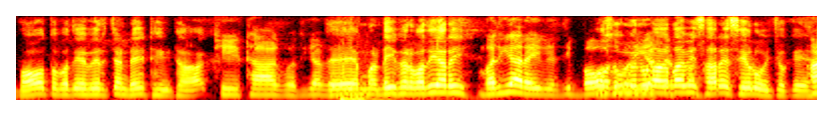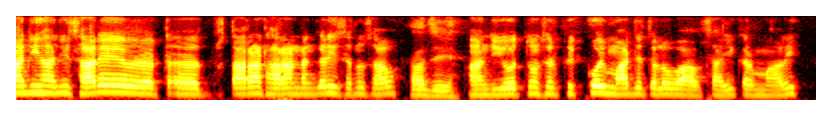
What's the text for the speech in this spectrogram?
ਬਹੁਤ ਵਧੀਆ ਵੀਰ ਝੰਡੇ ਠੀਕ ਠਾਕ। ਠੀਕ ਠਾਕ ਵਧੀਆ ਤੇ ਮੰਡੀ ਫਿਰ ਵਧੀਆ ਰਹੀ? ਵਧੀਆ ਰਹੀ ਵੀਰ ਜੀ ਬਹੁਤ ਵਧੀਆ ਮੈਨੂੰ ਲੱਗਦਾ ਵੀ। ਸਾਰੇ ਸੇਲ ਹੋ ਚੁੱਕੇ ਆ। ਹਾਂਜੀ ਹਾਂਜੀ ਸਾਰੇ 17 18 ਡੰਗਰ ਹੀ ਸਾਨੂੰ ਸਾਹਿਬ। ਹਾਂਜੀ। ਹਾਂਜੀ ਉਹ ਤੋਂ ਸਿਰਫ ਇੱਕੋ ਹੀ ਮੱਝ ਚਲੋ ਵਾਪਸ ਆਈ ਕਰਮਾਂ ਵਾਲੀ। ਹੈ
